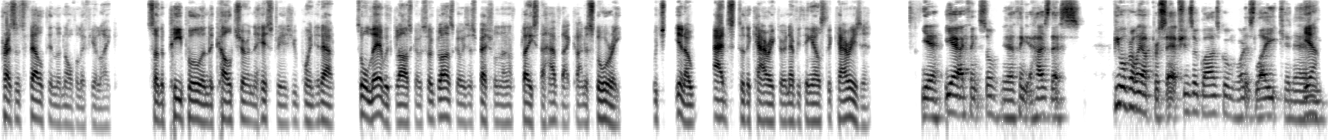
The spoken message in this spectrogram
presence felt in the novel, if you like. So the people and the culture and the history, as you pointed out, it's all there with Glasgow. So Glasgow is a special enough place to have that kind of story, which, you know, adds to the character and everything else that carries it. Yeah, yeah, I think so. Yeah, I think it has this. People probably have perceptions of Glasgow and what it's like, and um,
